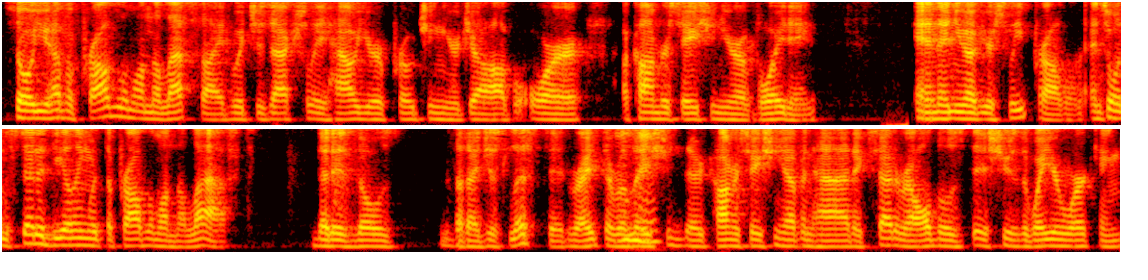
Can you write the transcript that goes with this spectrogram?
So you have a problem on the left side, which is actually how you're approaching your job or a conversation you're avoiding. And then you have your sleep problem. And so instead of dealing with the problem on the left, that is those that I just listed, right? The mm-hmm. relation, mm-hmm. the conversation you haven't had, et cetera, all those issues, the way you're working,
